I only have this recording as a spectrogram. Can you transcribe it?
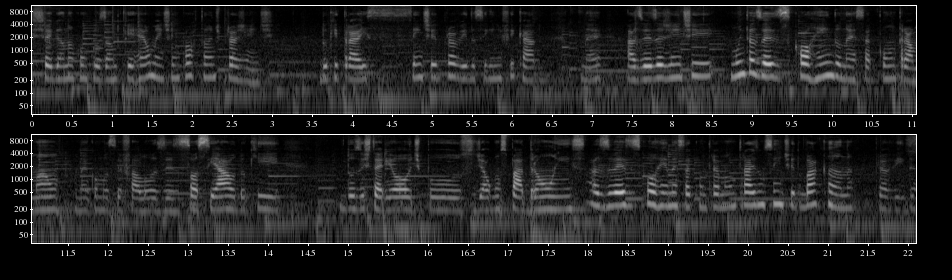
chegando à conclusão do que realmente é importante para a gente, do que traz sentido para a vida, significado, né? Às vezes a gente, muitas vezes correndo nessa contramão, né, como você falou, às vezes social do que dos estereótipos, de alguns padrões, às vezes correr nessa contramão traz um sentido bacana para a vida.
